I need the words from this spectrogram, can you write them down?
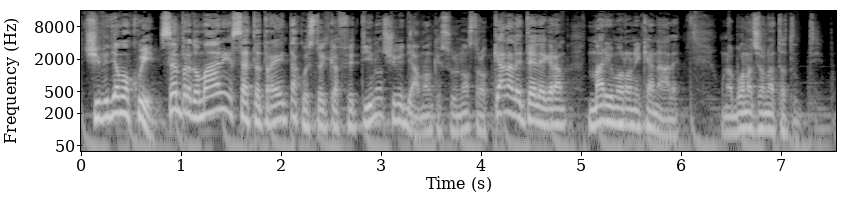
Ci vediamo qui, sempre domani, 7.30, questo è il caffettino, ci vediamo anche sul nostro canale Telegram, Mario Moroni Canale. Una buona giornata a tutti.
